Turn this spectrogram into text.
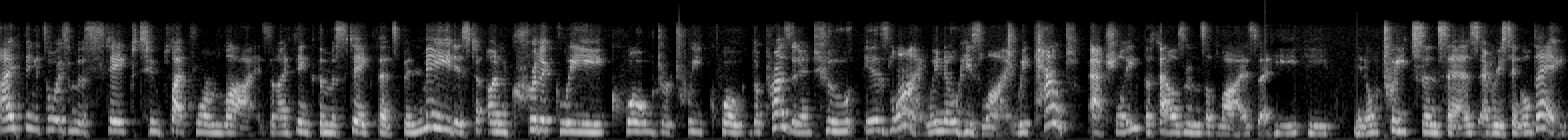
I think it's always a mistake to platform lies. And I think the mistake that's been made is to uncritically quote or tweet quote the president who is lying. We know he's lying. We count actually the thousands of lies that he he you know tweets and says every single day.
